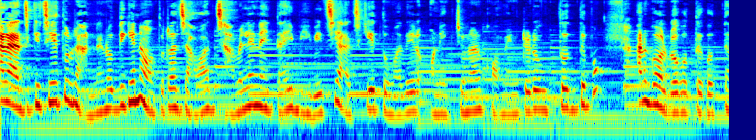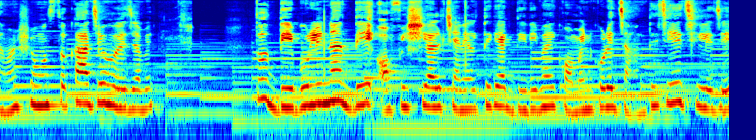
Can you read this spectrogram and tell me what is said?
আর আজকে যেহেতু রান্নার ওদিকে না অতটা যাওয়ার ঝামেলা নেই, তাই ভেবেছি আজকে তোমাদের অনেকজনের কমেন্টেরও উত্তর দেব। আর গল্প করতে করতে আমার সমস্ত কাজও হয়ে যাবে। তো দেবলিনা দে অফিসিয়াল চ্যানেল থেকে এক দিদিভাই কমেন্ট করে জানতে চেয়েছিলে যে,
